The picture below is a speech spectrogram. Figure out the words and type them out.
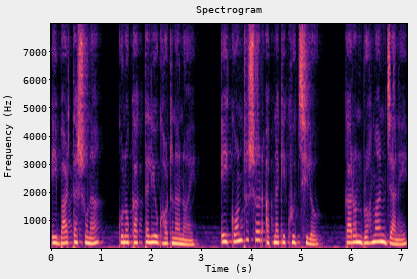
এই বার্তা শোনা কোনো কাকতালীয় ঘটনা নয়। এই কণ্ঠস্বর আপনাকে খুঁজছিল কারণ ব্রহ্মাণ্ড জানে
